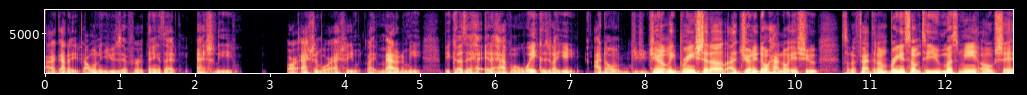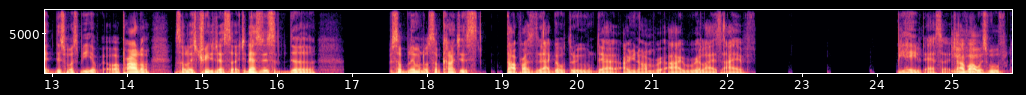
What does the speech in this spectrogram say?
I gotta I want to use it for things that actually are actionable or actually like matter to me because it it'll have more weight because like you I don't generally bring shit up I generally don't have no issue so the fact that I'm bringing something to you must mean oh shit this must be a, a problem so let's treat it as such that's just the subliminal subconscious thought process that I go through that I you know I'm, I realize I've behaved as such I've Mhm. always moved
